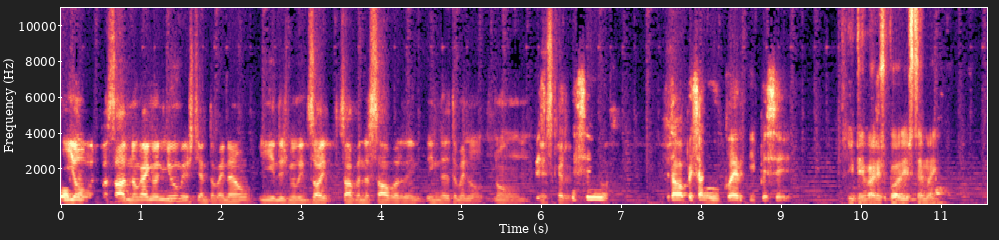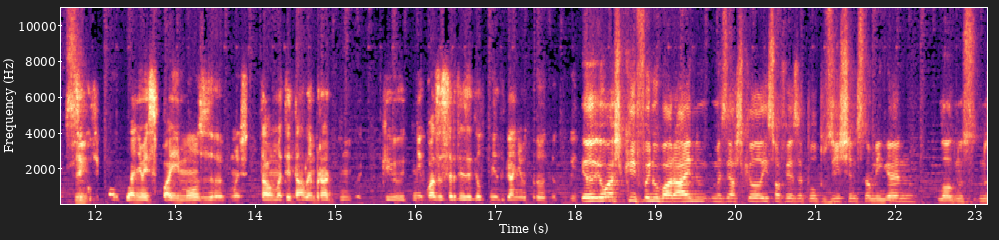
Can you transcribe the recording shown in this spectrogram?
E ele ano passado não ganhou nenhuma, este ano também não. E em 2018 estava na Sauber, ain- ainda também não, não nem sequer. Pensei, eu estava a pensar no Leclerc e pensei, E tem vários pódios também. Sim, Leclerc ganhou em Spa e Monza, mas estava-me a tentar lembrar de um- que eu tinha quase a certeza que ele tinha de ganho outra, outra corrida. eu, eu acho que foi no Bahrein, mas eu acho que ele ali só fez a pole position, se não me engano, logo no, no-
